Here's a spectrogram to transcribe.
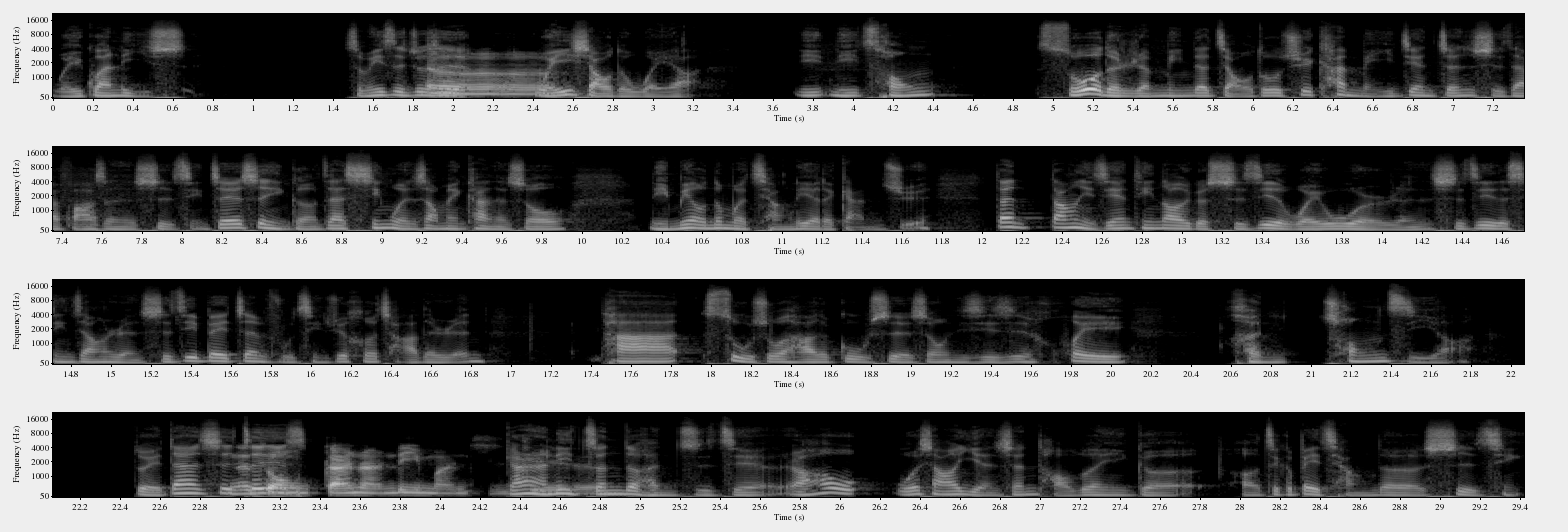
围观历史。什么意思？就是微小的微啊，你你从。所有的人民的角度去看每一件真实在发生的事情，这些事情可能在新闻上面看的时候，你没有那么强烈的感觉。但当你今天听到一个实际的维吾尔人、实际的新疆人、实际被政府请去喝茶的人，他诉说他的故事的时候，你其实会很冲击啊。对，但是这种感染力蛮直接，感染力真的很直接。然后我想要延伸讨论一个呃这个被强的事情，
